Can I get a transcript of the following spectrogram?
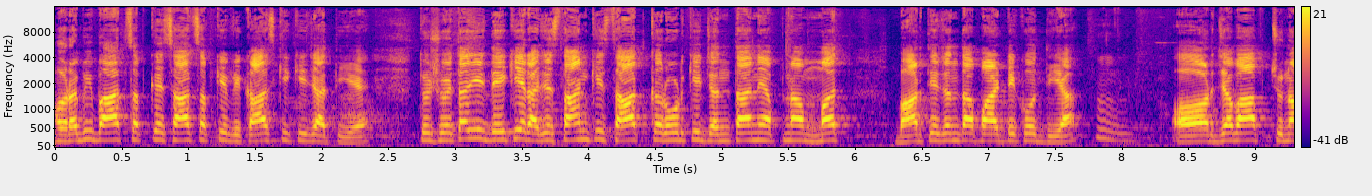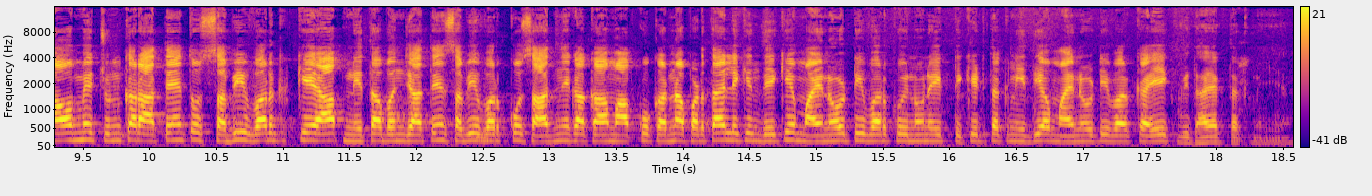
और अभी बात सबके साथ सबके विकास की की जाती है तो श्वेता जी देखिए राजस्थान की सात करोड़ की जनता ने अपना मत भारतीय जनता पार्टी को दिया। और जब आप चुनाव में चुनकर आते हैं तो सभी वर्ग के आप नेता बन जाते हैं सभी वर्ग को साधने का काम आपको करना पड़ता है। लेकिन देखिए माइनॉरिटी वर्ग को इन्होंने एक टिकट तक नहीं दिया माइनॉरिटी वर्ग का एक विधायक तक नहीं है।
